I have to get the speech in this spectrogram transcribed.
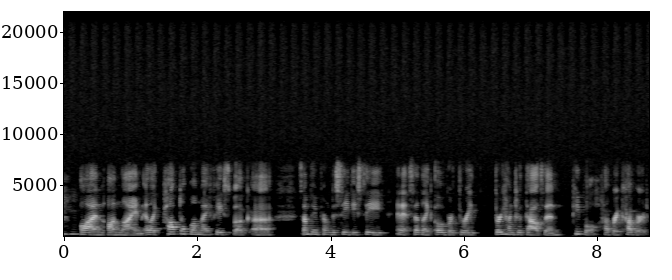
Mhm. on online. It like popped up on my Facebook, uh, something from the CDC, and it said like over three three hundred thousand people have recovered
